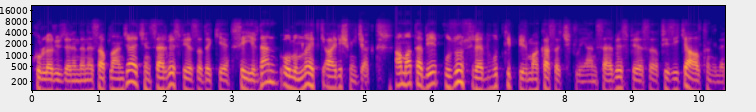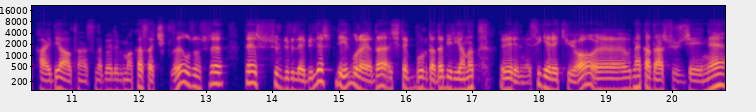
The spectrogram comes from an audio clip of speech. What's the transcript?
kurlar üzerinden hesaplanacağı için serbest piyasadaki seyirden olumlu etki ayrışmayacaktır. Ama tabii uzun süre bu tip bir makas açıklığı yani serbest piyasa fiziki altın ile kaydi altın arasında böyle bir makas açıklığı uzun süre de sürdürülebilir değil. Buraya da işte burada da bir yanıt verilmesi gerekiyor. Ee, ne kadar süreceğini,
